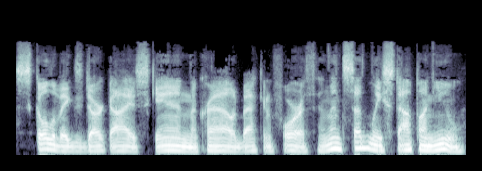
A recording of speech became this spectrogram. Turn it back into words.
Skolovig's dark eyes scan the crowd back and forth, and then suddenly stop on you.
